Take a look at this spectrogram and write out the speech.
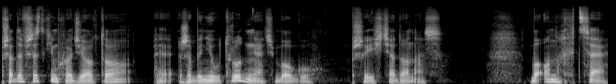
Przede wszystkim chodzi o to, e, żeby nie utrudniać Bogu przyjścia do nas, bo On chce,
